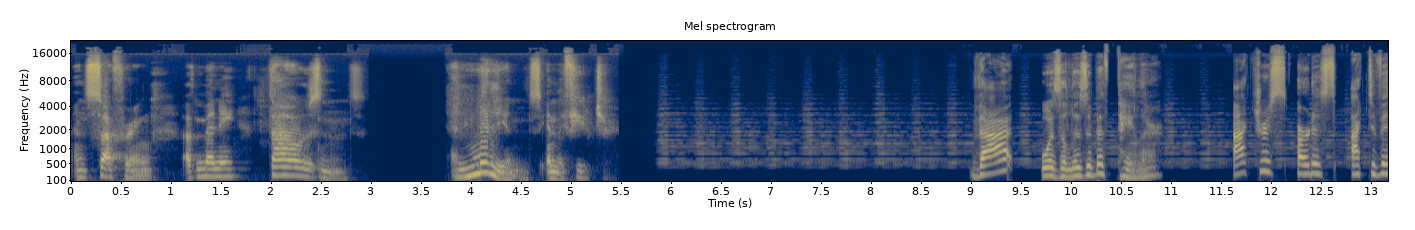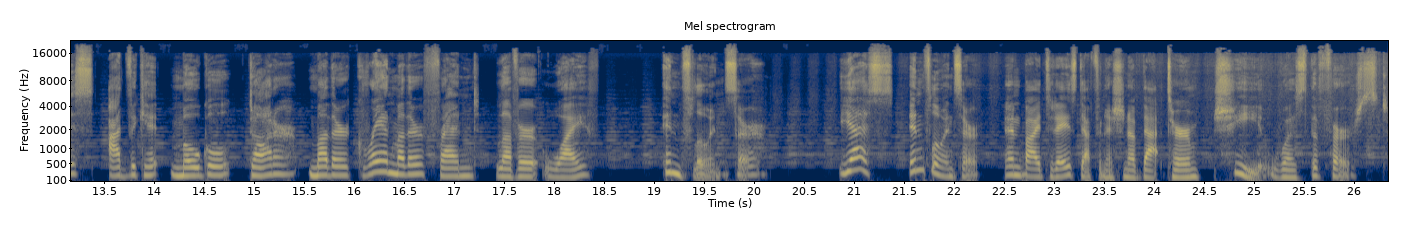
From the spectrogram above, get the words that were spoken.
and suffering of many thousands and millions in the future. That was Elizabeth Taylor, actress, artist, activist, advocate, mogul, daughter, mother, grandmother, friend, lover, wife, influencer. Yes, influencer. And by today's definition of that term, she was the first.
